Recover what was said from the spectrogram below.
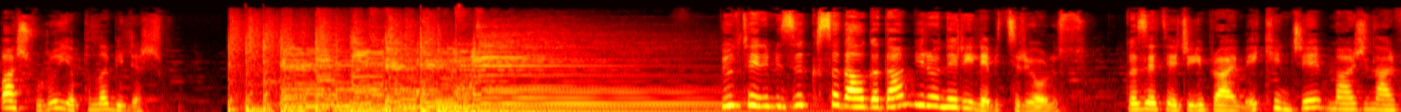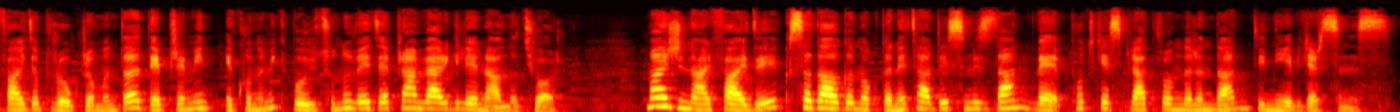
başvuru yapılabilir. Bültenimizi kısa dalgadan bir öneriyle bitiriyoruz. Gazeteci İbrahim Ekinci, Marjinal Fayda programında depremin ekonomik boyutunu ve deprem vergilerini anlatıyor. Marjinal Fayda'yı kısa dalga.net adresimizden ve podcast platformlarından dinleyebilirsiniz.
